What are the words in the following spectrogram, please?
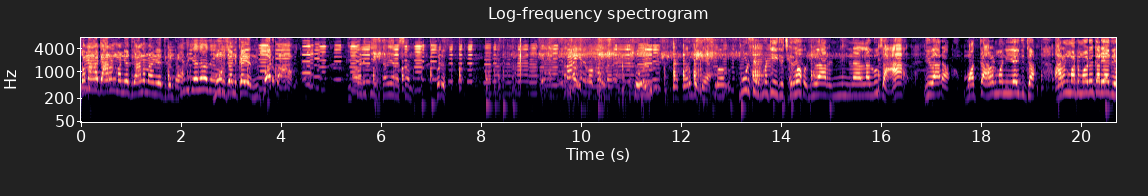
சும்மா காட்டி அரங்க பண்ணி எடுத்துக்க அண்ணன் பண்ணி எடுத்துக்கின்றான் இதுக்கு ஏதாவது மூணு செண்டு கை நீ போடுப்பா இப்படிக்கு கவியரசன். கொடு. மூணு சென்ட் மட்டும் எழுதி வச்சுக்கிறேன். நீ வேற லூசா? நீ வேற மொத்த அரண்மனை எழுதிட்டா. அரண்மனை மட்டும் கிடையாது.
